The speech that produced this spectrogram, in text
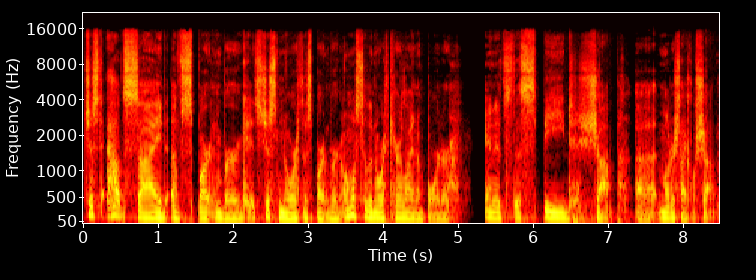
just outside of Spartanburg. It's just north of Spartanburg, almost to the North Carolina border. And it's the speed shop, uh, motorcycle shop.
